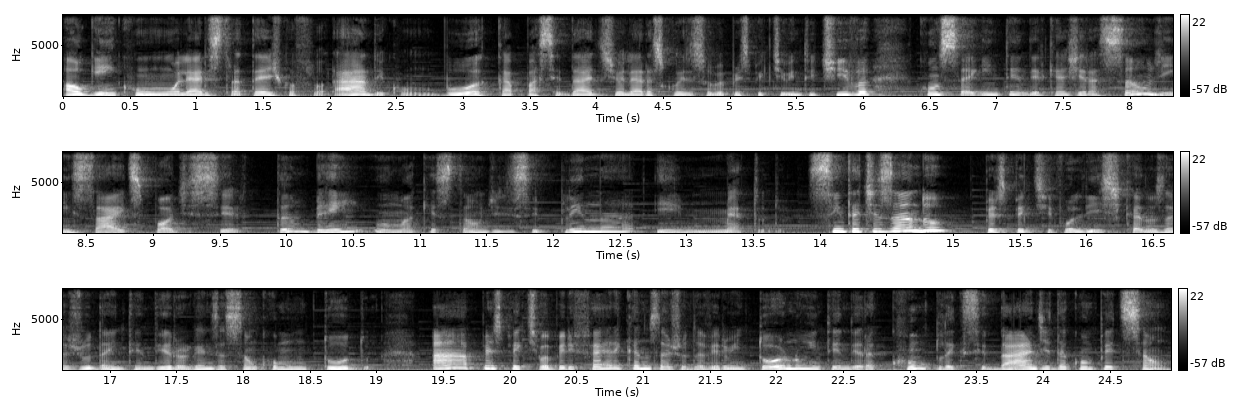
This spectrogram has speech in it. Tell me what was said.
Alguém com um olhar estratégico aflorado e com boa capacidade de olhar as coisas sob a perspectiva intuitiva consegue entender que a geração de insights pode ser também uma questão de disciplina e método. Sintetizando, perspectiva holística nos ajuda a entender a organização como um todo. A perspectiva periférica nos ajuda a ver o entorno e entender a complexidade da competição.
